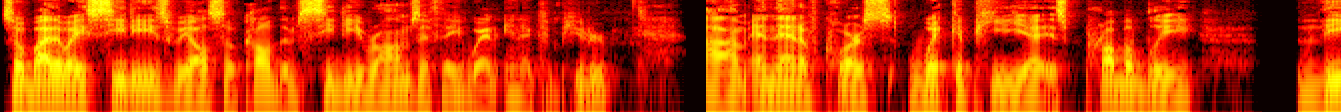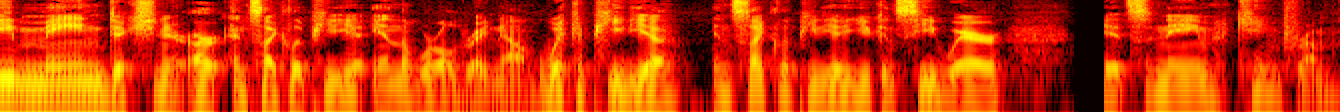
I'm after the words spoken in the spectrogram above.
So, by the way, CDs, we also called them CD-ROMs if they went in a computer. Um, and then, of course, Wikipedia is probably the main dictionary or encyclopedia in the world right now. Wikipedia encyclopedia. You can see where its name came from.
